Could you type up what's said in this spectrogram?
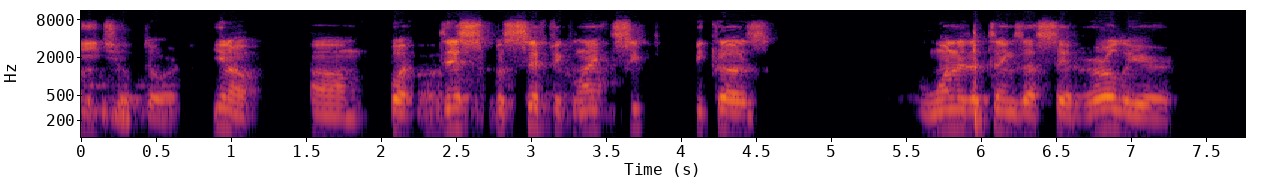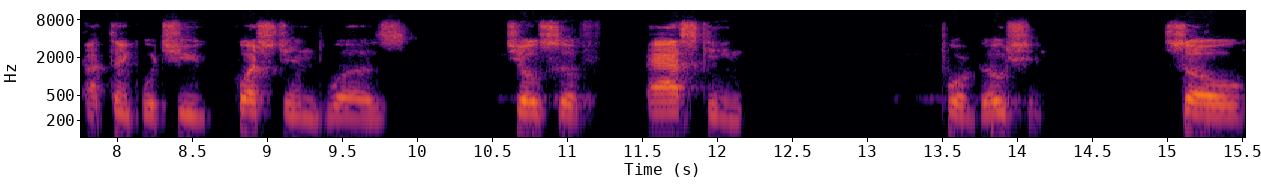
Egypt or, you know, um, but this specific land, because one of the things I said earlier, I think what you questioned was Joseph asking for Goshen. So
